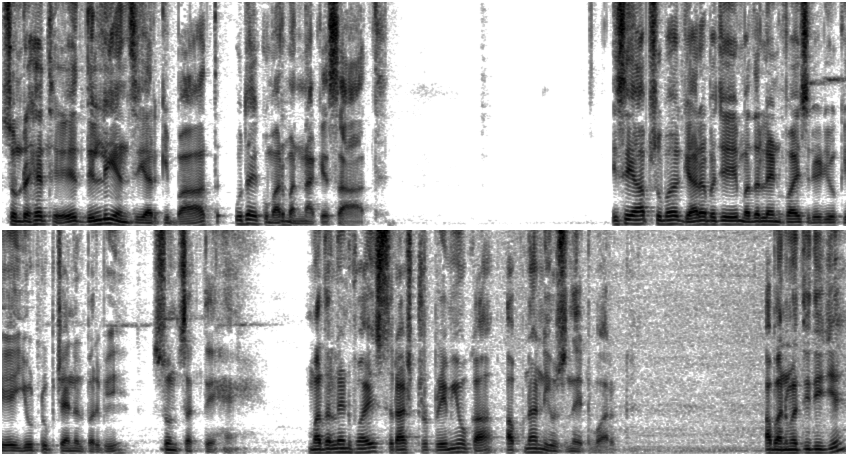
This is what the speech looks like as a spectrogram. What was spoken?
सुन रहे थे दिल्ली एनसीआर की बात उदय कुमार मन्ना के साथ। इसे आप सुबह 11 बजे मदरलैंड वॉइस रेडियो के यूट्यूब चैनल पर भी सुन सकते हैं। मदरलैंड वॉइस राष्ट्र प्रेमियों का अपना न्यूज़ नेटवर्क। अब अनुमति दीजिए।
